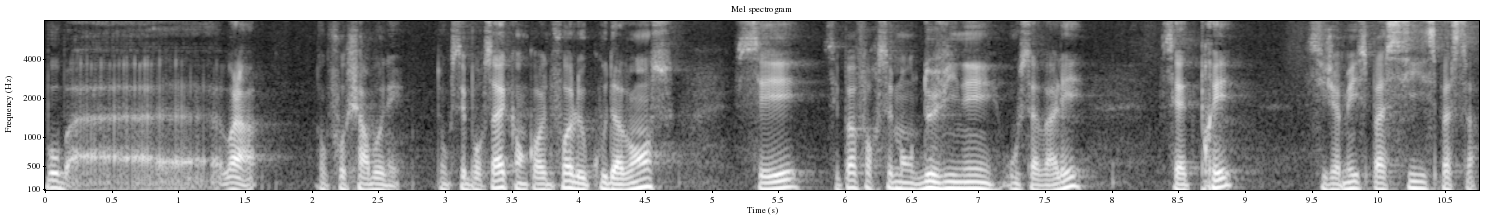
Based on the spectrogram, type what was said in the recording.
Bon bah voilà, donc faut charbonner. Donc c'est pour ça qu'encore une fois, le coup d'avance, c'est c'est pas forcément deviner où ça va aller, c'est être prêt si jamais il se passe ci, il se passe ça.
